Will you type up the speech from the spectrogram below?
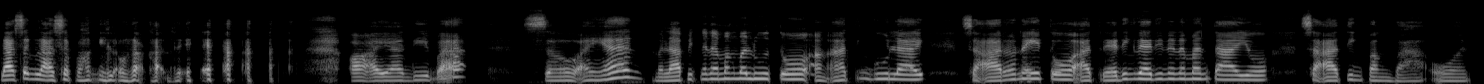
lasang-lasa pang ilaw na karne. o ayan, di ba? So, ayan, malapit na namang maluto ang ating gulay sa araw na ito at ready-ready na naman tayo sa ating pangbaon.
